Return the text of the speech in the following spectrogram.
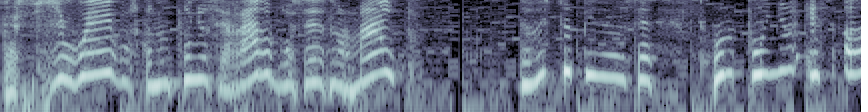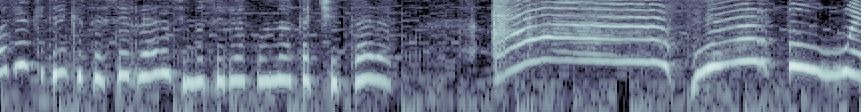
Pues sí, güey, pues con un puño cerrado, pues es normal. No, estúpido. O sea, un puño es obvio que tiene que estar cerrado, si no sería con una cachetada. ¡Ah! ¡Cierto, güey!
